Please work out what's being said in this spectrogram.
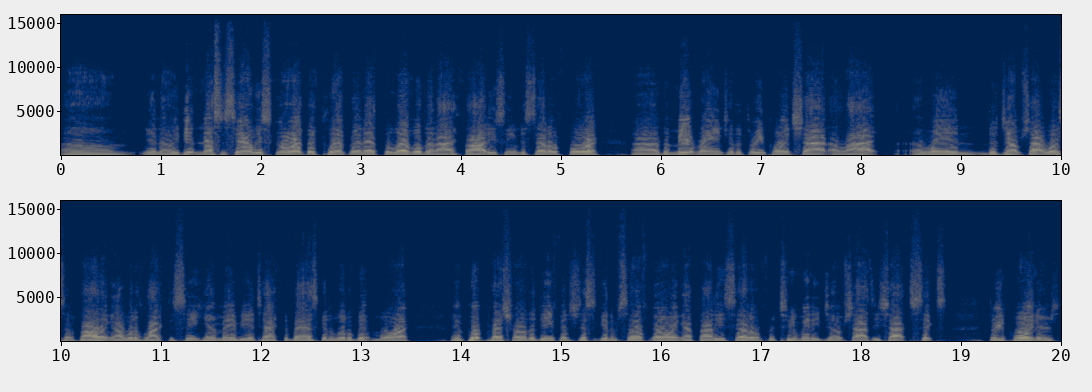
Um, you know, he didn't necessarily score at the clip and at the level that I thought. He seemed to settle for uh, the mid range of the three point shot a lot. Uh, when the jump shot wasn't falling, I would have liked to see him maybe attack the basket a little bit more and put pressure on the defense just to get himself going. I thought he settled for too many jump shots. He shot six three pointers,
